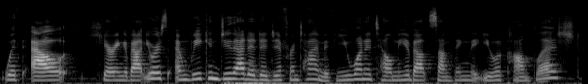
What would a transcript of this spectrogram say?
without hearing about yours. And we can do that at a different time. If you want to tell me about something that you accomplished,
